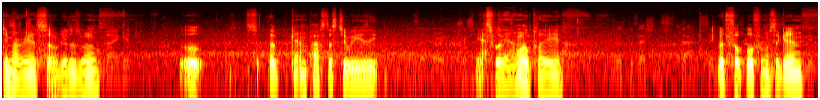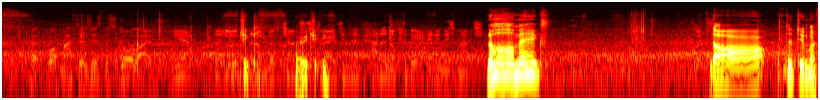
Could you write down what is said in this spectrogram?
Di Maria's so good as well. Oh, so they're getting past us too easy. Yes, Willian, well played. Good football from us again. Cheeky. Very cheeky. No, Megs! No, did too much.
